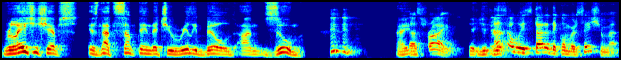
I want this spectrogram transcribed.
relationships is not something that you really build on Zoom, right? That's right. You- you- That's how we started the conversation, man,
